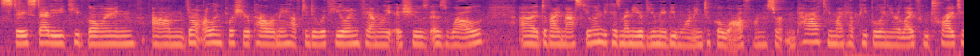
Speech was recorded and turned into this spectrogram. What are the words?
stay steady, keep going. Um, don't relinquish your power may have to do with healing family issues as well. Uh, divine masculine, because many of you may be wanting to go off on a certain path. You might have people in your life who try to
